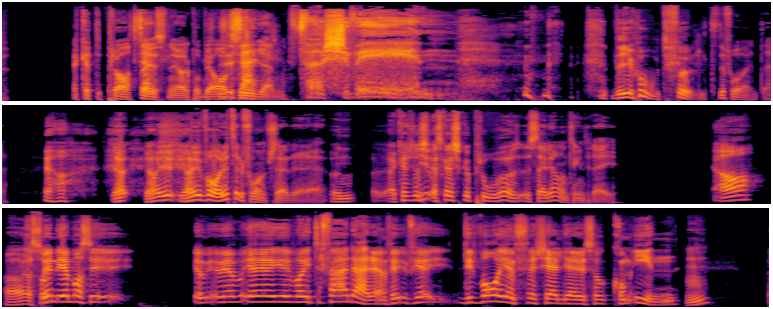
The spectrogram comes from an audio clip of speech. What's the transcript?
Jag kan inte prata just nu, jag håller på att bli avsugen. Försvinn! Det är ju hotfullt, det får jag inte. Ja. Jag, jag, har, ju, jag har ju varit telefonförsäljare. Jag kanske, jag kanske ska prova att sälja någonting till dig. Ja. Ja, jag så, Men jag måste... Jag, jag, jag, jag var inte färdig här än. För, för det var ju en försäljare som kom in. Mm.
